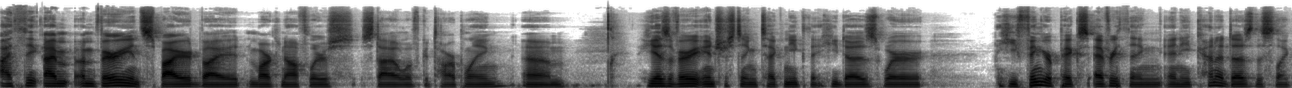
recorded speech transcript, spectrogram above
I think I'm I'm very inspired by Mark Knopfler's style of guitar playing. Um, he has a very interesting technique that he does where he finger picks everything and he kind of does this like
